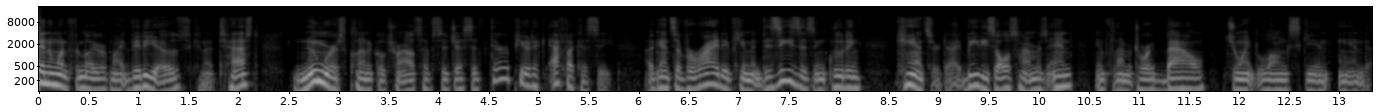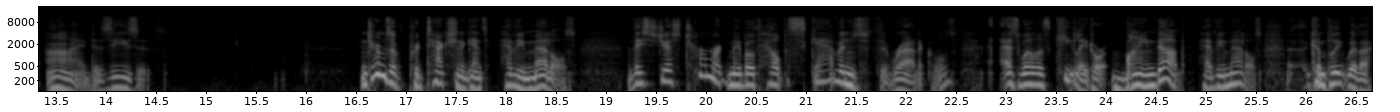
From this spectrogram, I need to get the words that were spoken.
anyone familiar with my videos can attest, numerous clinical trials have suggested therapeutic efficacy against a variety of human diseases, including cancer, diabetes, Alzheimer's, and inflammatory bowel, joint, lung, skin, and eye diseases. In terms of protection against heavy metals, they suggest turmeric may both help scavenge the radicals, as well as chelate, or bind up heavy metals, uh, complete with a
